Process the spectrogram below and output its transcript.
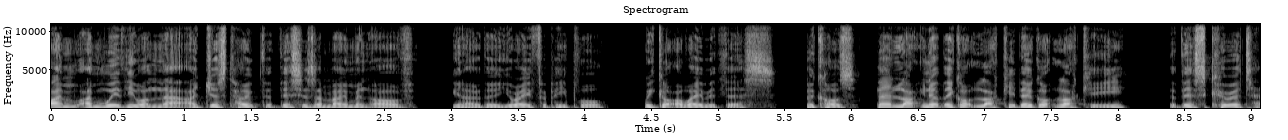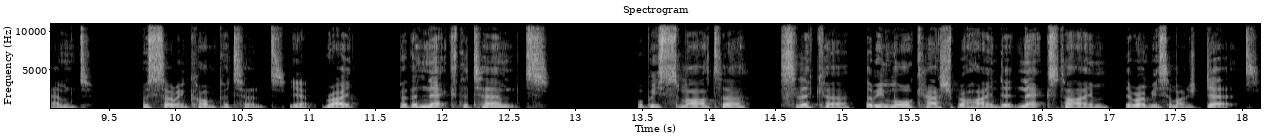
I'm I'm with you on that. I just hope that this is a moment of you know the UEFA people. We got away with this because they're lucky. You know they got lucky. They got lucky that this coup attempt was so incompetent. Yeah. Right. But the next attempt will be smarter, slicker. There'll be more cash behind it. Next time, there won't be so much debt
